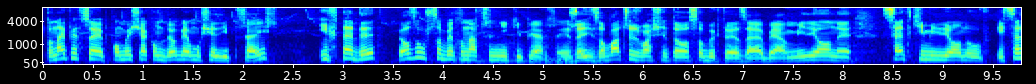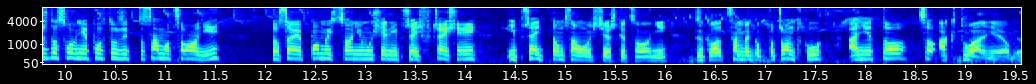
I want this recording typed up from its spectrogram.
to najpierw sobie pomyśl, jaką drogę musieli przejść i wtedy rozłóż sobie to na czynniki pierwsze. Jeżeli zobaczysz właśnie te osoby, które zarabiają miliony, setki milionów i chcesz dosłownie powtórzyć to samo, co oni, to sobie pomyśl, co oni musieli przejść wcześniej i przejdź tą samą ścieżkę, co oni, tylko od samego początku, a nie to, co aktualnie robią.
